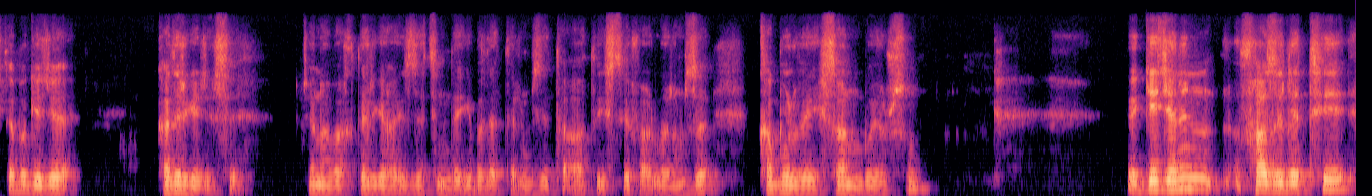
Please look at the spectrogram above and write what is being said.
İşte bu gece Kadir Gecesi. Cenab-ı Hak dergah izzetinde ibadetlerimizi, taatı, istiğfarlarımızı kabul ve ihsan buyursun. Ve gecenin fazileti,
